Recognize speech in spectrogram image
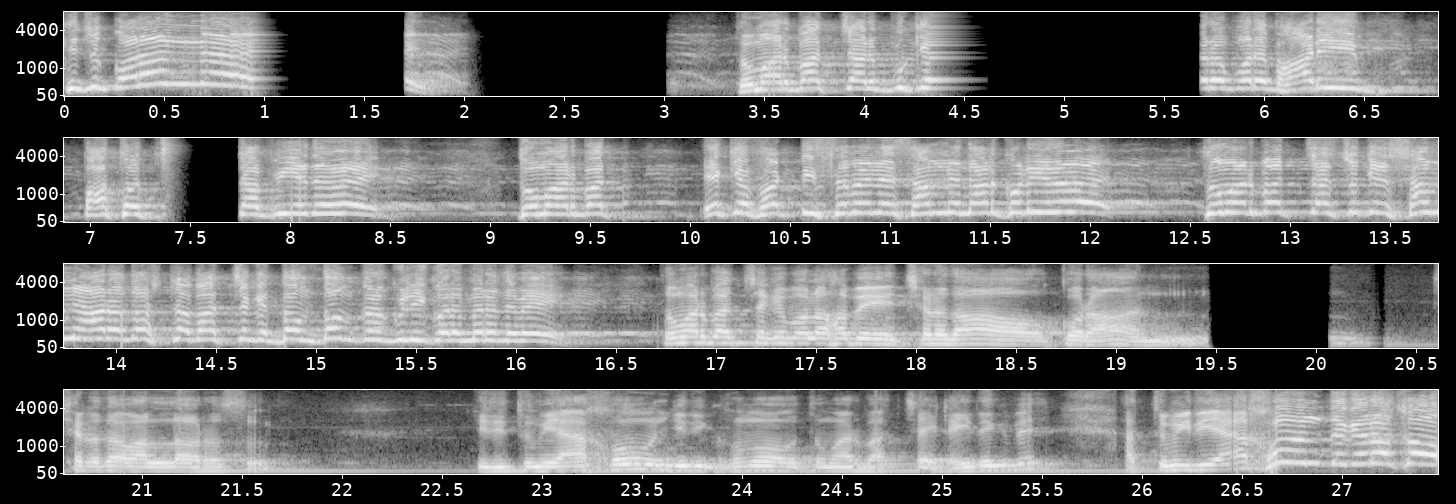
কিছু করার নেই। তোমার বাচ্চার বুকে উপরে ভারী পাথর চাপিয়ে দেবে। তোমার বাচ্চা একে ফর্টি সেভেনের সামনে দাঁড় করিয়ে দেবে। তোমার বাচ্চার চোখের সামনে আরও দশটা বাচ্চাকে দম দম করে গুলি করে মেরে দেবে। তোমার বাচ্চাকে বলা হবে, ছেড়ে দাও কোরআন। ছেড়ে দাও আল্লাহ রসুল। যদি তুমি এখন যদি ঘুমাও, তোমার বাচ্চা এটাই দেখবে। আর তুমি যদি এখন থেকে রাখো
